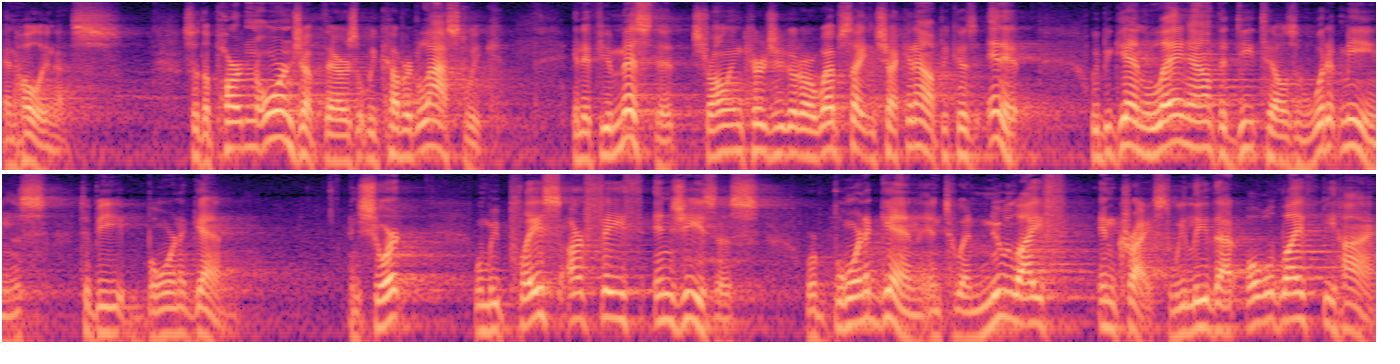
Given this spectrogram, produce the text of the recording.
and holiness. So, the part in orange up there is what we covered last week. And if you missed it, strongly encourage you to go to our website and check it out because in it, we began laying out the details of what it means to be born again. In short, when we place our faith in Jesus, we're born again into a new life in Christ. We leave that old life behind.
